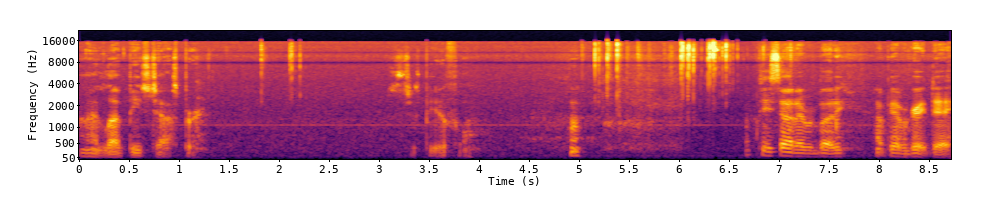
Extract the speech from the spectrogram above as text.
I love beach jasper. It's just beautiful. Peace out, everybody. Hope you have a great day.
